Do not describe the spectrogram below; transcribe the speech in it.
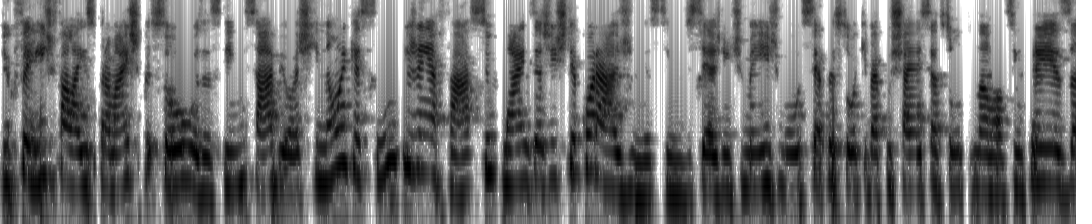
Fico feliz de falar isso para mais pessoas, assim, sabe? Eu acho que não é que é simples nem é fácil, mas a gente ter coragem, assim, de ser a gente mesmo, de ser a pessoa que vai puxar esse assunto na nossa empresa.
